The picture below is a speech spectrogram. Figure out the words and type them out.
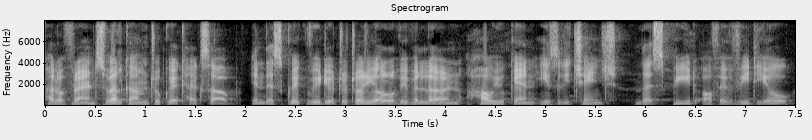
Hello friends, welcome to Quick Hacks Hub. In this quick video tutorial, we will learn how you can easily change the speed of a video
